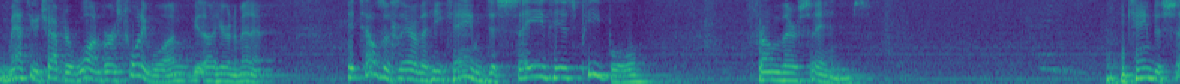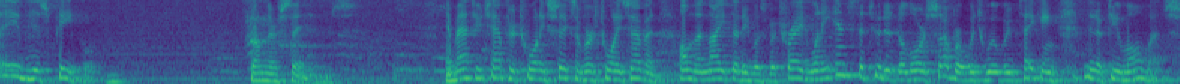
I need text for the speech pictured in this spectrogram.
Matthew chapter 1, verse 21, get out here in a minute, it tells us there that he came to save his people from their sins. He came to save his people from their sins. In Matthew chapter 26 and verse 27, on the night that he was betrayed, when he instituted the Lord's Supper, which we'll be taking in a few moments,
